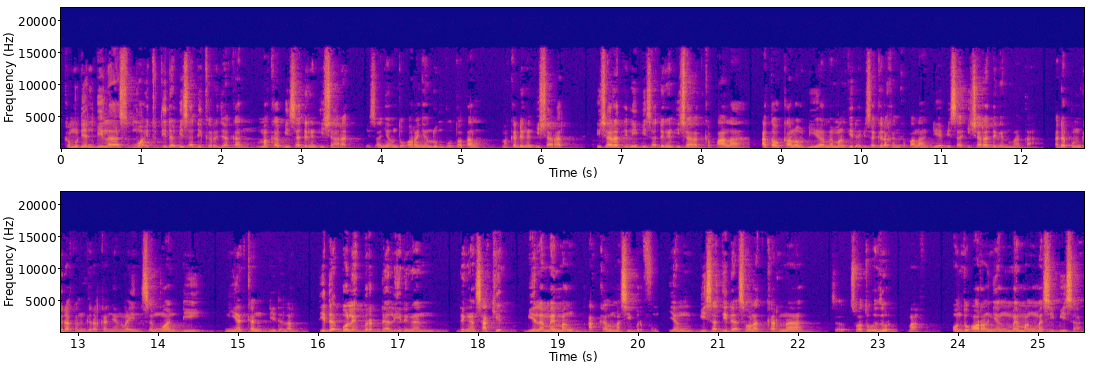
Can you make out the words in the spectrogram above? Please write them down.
Kemudian bila semua itu tidak bisa dikerjakan, maka bisa dengan isyarat. Misalnya untuk orang yang lumpuh total, maka dengan isyarat. Isyarat ini bisa dengan isyarat kepala, atau kalau dia memang tidak bisa gerakan kepala, dia bisa isyarat dengan mata. Adapun gerakan-gerakan yang lain, semua diniatkan di dalam. Tidak boleh berdalih dengan dengan sakit, bila memang akal masih berfungsi. Yang bisa tidak sholat karena suatu uzur, maaf. Untuk orang yang memang masih bisa,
